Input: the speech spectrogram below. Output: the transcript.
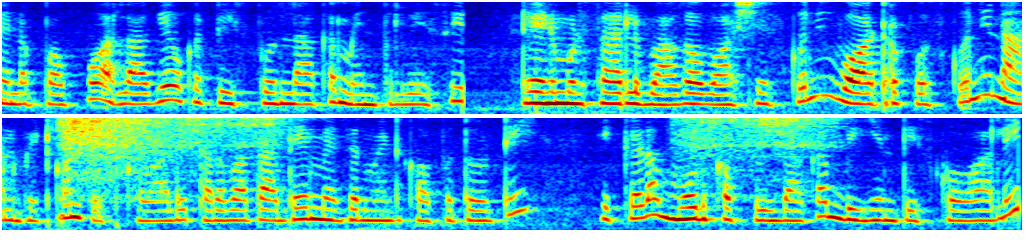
మినపప్పు అలాగే ఒక టీ స్పూన్ దాకా మెంతులు వేసి రెండు మూడు సార్లు బాగా వాష్ చేసుకొని వాటర్ పోసుకొని నానబెట్టుకొని పెట్టుకోవాలి. తర్వాత అదే మెజర్మెంట్ కప్పుతోటి ఇక్కడ మూడు కప్పుల దాకా బియ్యం తీసుకోవాలి.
